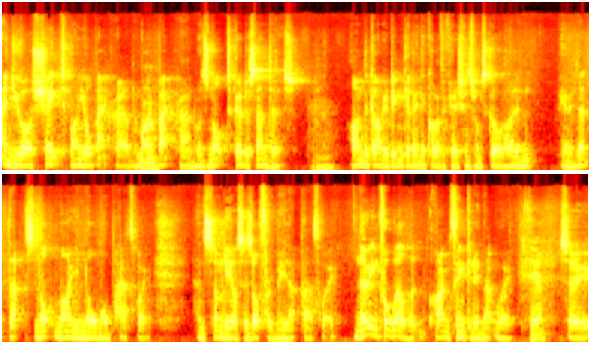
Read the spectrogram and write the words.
and you are shaped by your background. And my mm. background was not to go to Sandhurst. Mm. I'm the guy who didn't get any qualifications from school. I didn't, you know, that, that's not my normal pathway. And somebody else has offered me that pathway, knowing full well that I'm thinking in that way. Yeah. So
